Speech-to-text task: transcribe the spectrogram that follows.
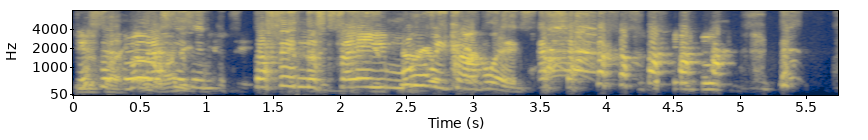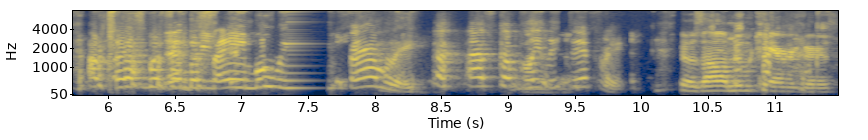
You was like, but "Oh, that's, I just didn't in, that's in the same movie complex. I'm that's within the same movie family. that's completely different. It was all new characters.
